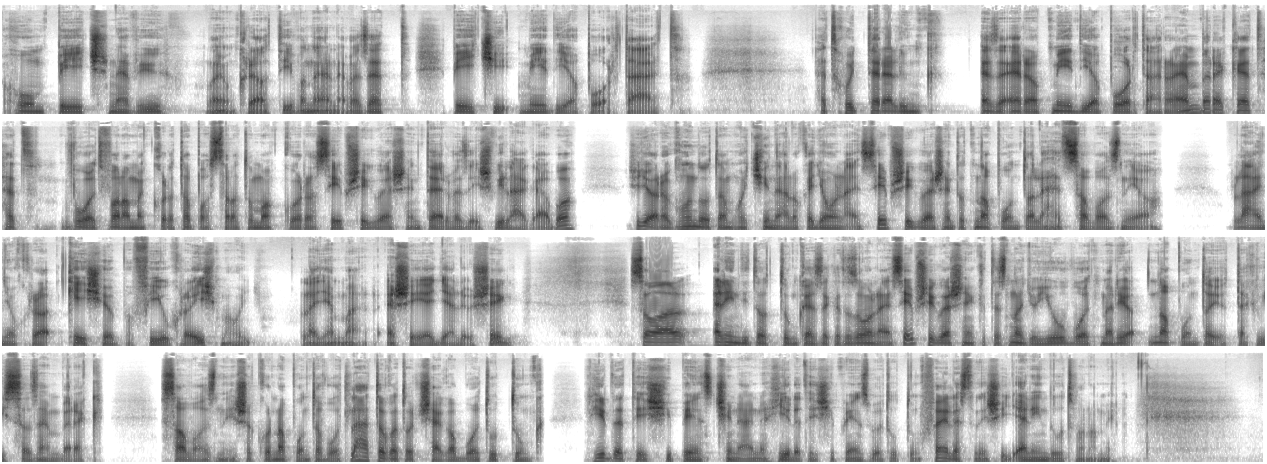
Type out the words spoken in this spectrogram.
Homepage nevű, nagyon kreatívan elnevezett Pécsi médiaportált. Hát hogy terelünk ez, erre a médiaportára embereket? Hát volt valamekkor a tapasztalatom akkor a szépségverseny tervezés világába, úgyhogy arra gondoltam, hogy csinálok egy online szépségversenyt, ott naponta lehet szavazni a lányokra, később a fiúkra is, mert hogy legyen már esélyegyenlőség. Szóval elindítottunk ezeket az online szépségversenyeket, ez nagyon jó volt, mert naponta jöttek vissza az emberek szavazni, és akkor naponta volt látogatottság, abból tudtunk hirdetési pénzt csinálni, a hirdetési pénzből tudtunk fejleszteni, és így elindult valami.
